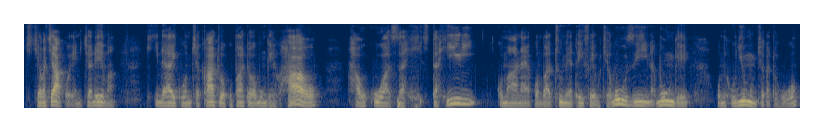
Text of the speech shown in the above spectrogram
chama chako yani Chadema kikidai kuwa mchakato wa kupata wabunge hao haukuwa stahili, kwa maana ya kwamba Tume ya Taifa ya Uchaguzi na bunge wamehujumu mchakato huo,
